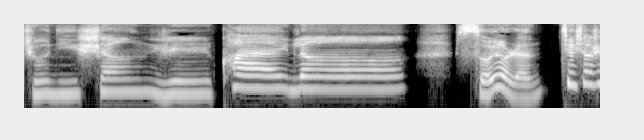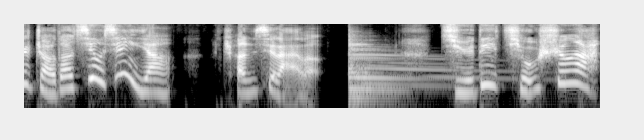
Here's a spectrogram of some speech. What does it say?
祝你生日快乐！”所有人就像是找到救星一样，唱起来了，绝地求生啊！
